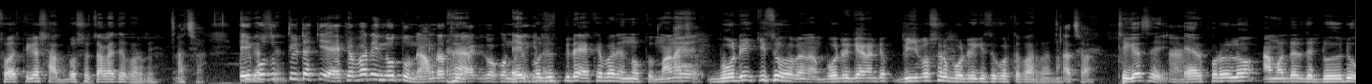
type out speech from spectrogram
ছয় থেকে সাত বছর চালাতে পারবে। আচ্ছা। এই প্রযুক্তিটা কি একেবারেই নতুন? আমরা তো আগে কখনো হ্যাঁ, এই প্রযুক্তিটা একেবারে নতুন। মানে বডি কিছু হবে না। বডির গ্যারান্টি বিশ বছর বডি কিছু করতে পারবে না। আচ্ছা। ঠিক আছে? এরপর হলো আমাদের যে ডুইডু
